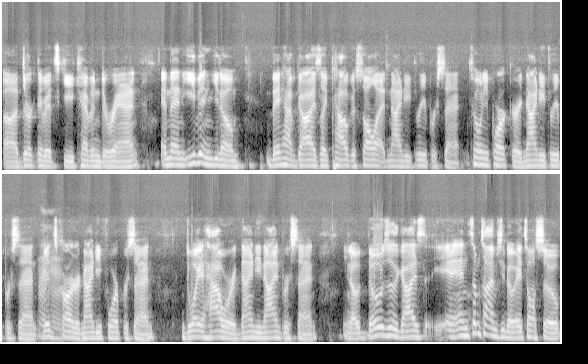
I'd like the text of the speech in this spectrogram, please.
uh, Dirk Nowitzki, Kevin Durant, and then even you know they have guys like Pau Gasol at 93%, Tony Parker 93%, percent Vince Carter 94%. Dwight Howard, 99%. You know, those are the guys. And sometimes, you know, it's also,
